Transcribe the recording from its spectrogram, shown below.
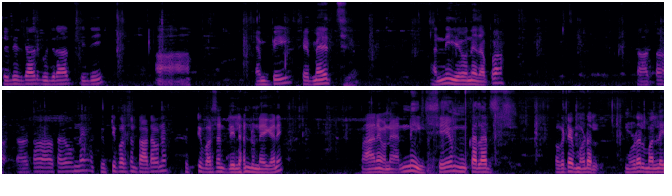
ఛత్తీస్గఢ్ గుజరాత్ ఫిజీ ఎంపీ ఎంహెచ్ అన్నీ ఏమున్నాయి ఉన్నాయి తప్ప టాటా టాటా సగం ఉన్నాయి. ఫిఫ్టీ పర్సెంట్ టాటా ఉన్నాయి. ఫిఫ్టీ పర్సెంట్ లీలాండ్ ఉన్నాయి కానీ బాగానే ఉన్నాయి. అన్నీ సేమ్ కలర్స్. ఒకటే మోడల్. మోడల్ మళ్ళీ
